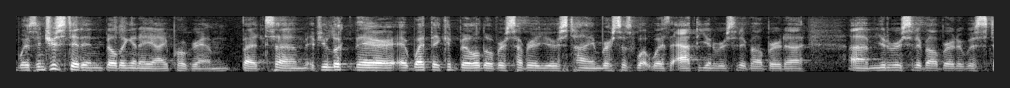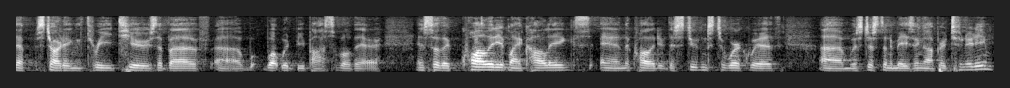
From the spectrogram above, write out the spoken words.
was interested in building an AI program. But um, if you look there at what they could build over several years' time versus what was at the University of Alberta, um, University of Alberta was step, starting three tiers above uh, what would be possible there. And so the quality of my colleagues and the quality of the students to work with um, was just an amazing opportunity.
